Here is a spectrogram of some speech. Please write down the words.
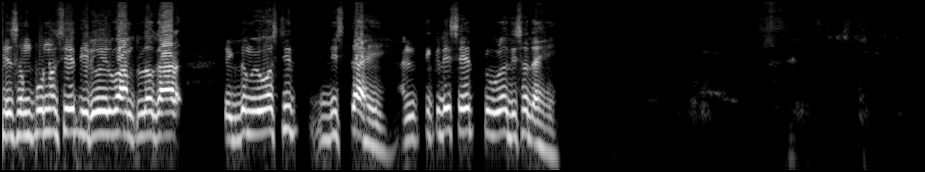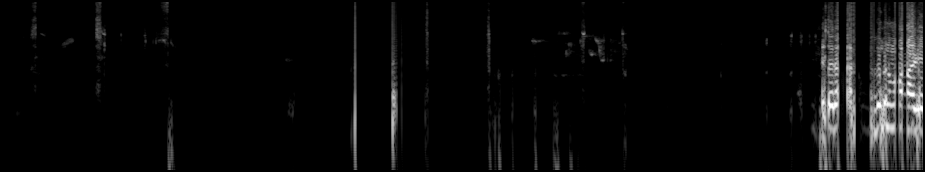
हे संपूर्ण शेत हिरवं हिरवं आपलं गार एकदम व्यवस्थित दिसत आहे. आणि तिकडे शेत पिवळं दिसत आहे. तर दोन वाढे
